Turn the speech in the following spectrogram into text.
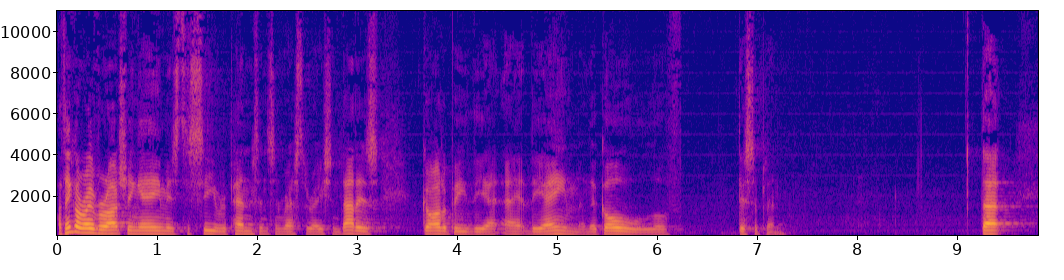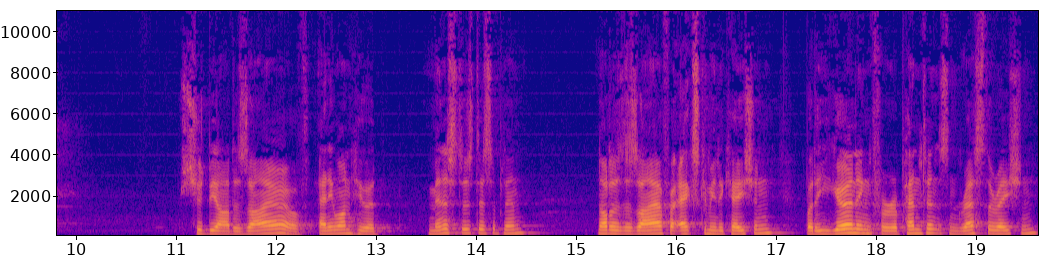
I think our overarching aim is to see repentance and restoration. That is got to be the, uh, the aim and the goal of discipline. That should be our desire of anyone who administers discipline. Not a desire for excommunication, but a yearning for repentance and restoration.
